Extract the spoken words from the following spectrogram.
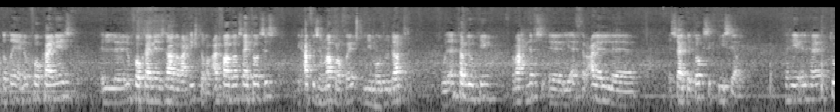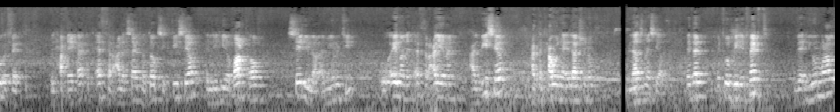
وتعطينا lymphokines ال lymphokines هذا راح يشتغل على ال phagocytosis يحفز ال macrophage اللي موجودات وال interleukin راح نفس آه، يأثر على ال- ال cytotoxic T cell فهي لها two effect بالحقيقة تأثر على ال cytotoxic T cell اللي هي part of cellular immunity وأيضا تأثر على من؟ على ال B cell حتى تحولها إلى شنو؟ plasma cell اذا it will be affect the humoral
